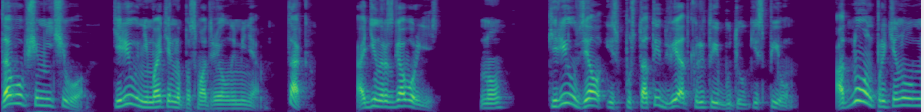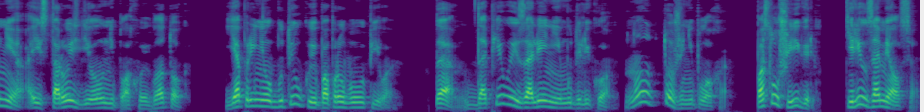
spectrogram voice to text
Да, в общем, ничего. Кирилл внимательно посмотрел на меня. Так, один разговор есть. Ну? Кирилл взял из пустоты две открытые бутылки с пивом. Одну он протянул мне, а из второй сделал неплохой глоток. Я принял бутылку и попробовал пиво. Да, до пива из оленя ему далеко, но тоже неплохо. Послушай, Игорь, Кирилл замялся.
